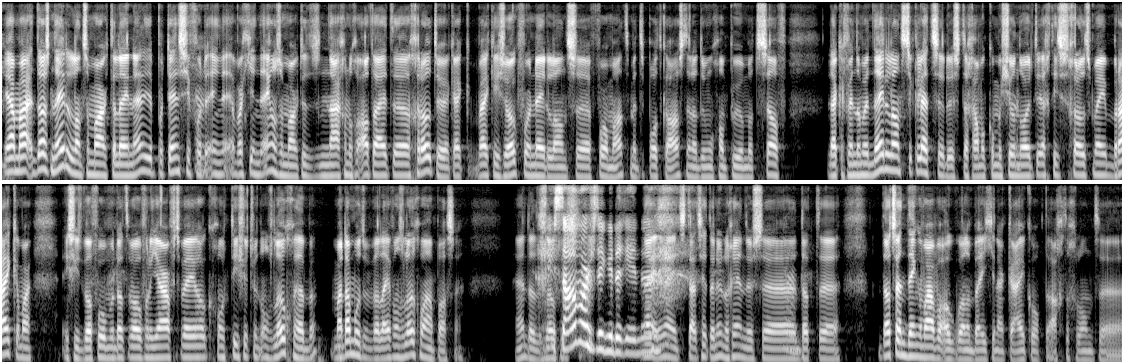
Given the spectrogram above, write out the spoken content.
ja, maar dat is Nederlandse markt alleen. Hè? De potentie voor Ja. de, in, wat je in de Engelse markt doet, is nagenoeg altijd eh, groter. Kijk, wij kiezen ook voor een Nederlands eh, format met de podcast. En dat doen we gewoon puur omdat we het zelf lekker vinden om in het Nederlands te kletsen. Dus daar gaan we commercieel nooit echt iets groots mee bereiken. Maar ik zie het wel voor me dat we over een jaar of twee ook gewoon t-shirts met ons logo hebben. Maar dan moeten we wel even ons logo aanpassen. Hè, dat is geen. Star Wars dingen erin. hè? Nee, nee, het staat, zit er nu nog in. Dus eh, Ja. dat, eh, dat zijn dingen waar we ook wel een beetje naar kijken op de achtergrond, eh,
